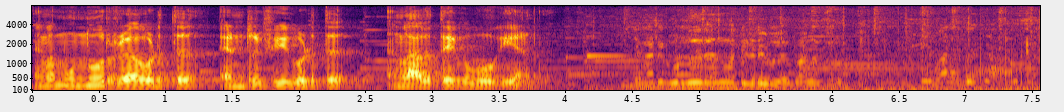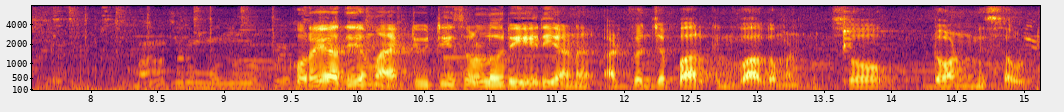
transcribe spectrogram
ഞങ്ങൾ മുന്നൂറ് രൂപ കൊടുത്ത് എൻട്രി ഫീ കൊടുത്ത് ഞങ്ങൾ അകത്തേക്ക് പോവുകയാണ്. കുറേ അധികം ആക്ടിവിറ്റീസ് ഉള്ള ഒരു ഏരിയ ആണ് adventure park in Vagamon. So don't miss out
